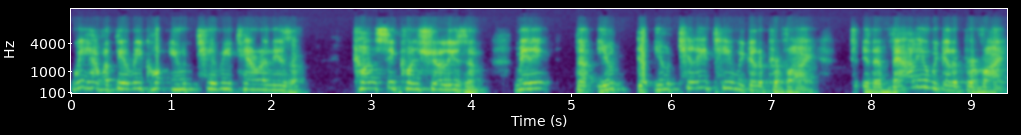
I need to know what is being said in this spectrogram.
we have a theory called utilitarianism, consequentialism, meaning the, the utility we're going to provide, the value we're going to provide.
